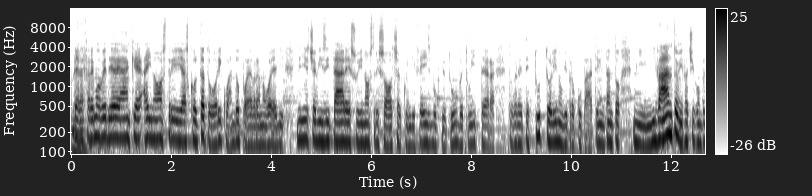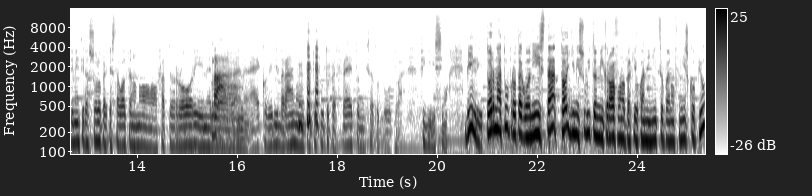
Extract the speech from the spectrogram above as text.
Beh, la faremo vedere anche ai nostri ascoltatori quando poi avranno voglia di venirci a visitare sui nostri social, quindi Facebook, YouTube, Twitter, troverete tutto lì, non vi preoccupate. Io intanto mi, mi vanto e mi faccio i complimenti da solo perché stavolta non ho fatto errori. Nel, Bravo. in- ecco, vedi il brano, ho fatto tutto perfetto, mixato tutto, eh, fighissimo. Billy, torna tu protagonista, toglimi subito il microfono perché io quando inizio poi non finisco più.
